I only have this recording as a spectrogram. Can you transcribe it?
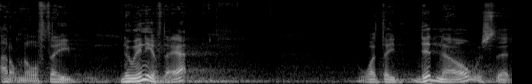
I don't know if they knew any of that. What they did know was that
